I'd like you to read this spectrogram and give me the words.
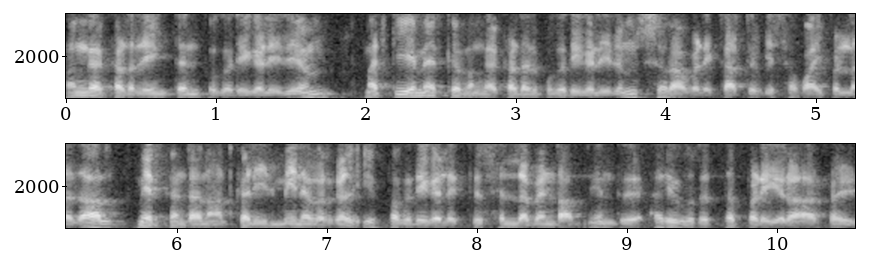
வங்கக்கடலின் தென்பகுதிகளிலும் மத்திய மேற்கு வங்கக்கடல் பகுதிகளிலும் சூறாவளி காற்று வீச வாய்ப்புள்ளதால் மேற்கண்ட நாட்களில் மீனவர்கள் இப்பகுதிகளுக்கு செல்ல வேண்டாம் என்று அறிவுறுத்தப்படுகிறார்கள்.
